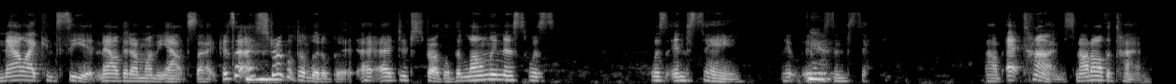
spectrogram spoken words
now I can see it now that I'm on the outside because I Mhm. struggled a little bit. I, I did struggle. The loneliness was was insane. It, it Yeah. was insane um, at times, not all the time.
